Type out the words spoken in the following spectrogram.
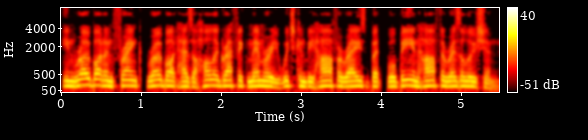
In Robot and Frank, Robot has a holographic memory which can be half erased but, will be in half the resolution.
